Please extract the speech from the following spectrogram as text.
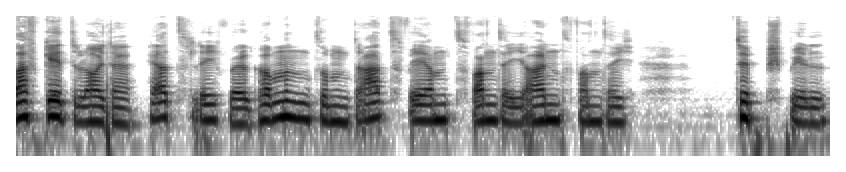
Was geht, Leute? Herzlich willkommen zum Darts WM 2021 Tippspiel.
